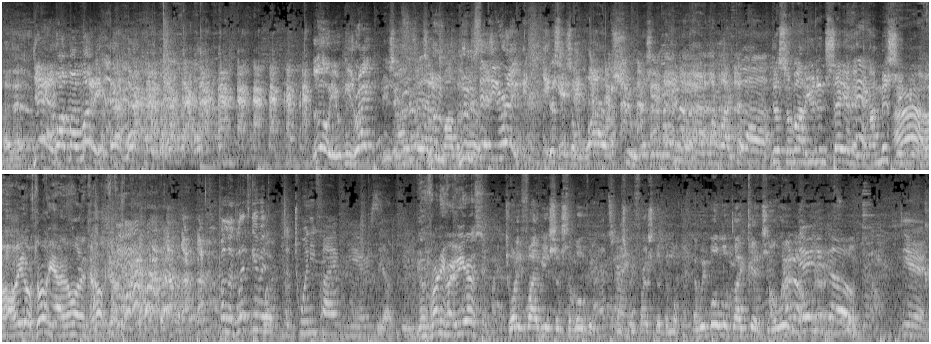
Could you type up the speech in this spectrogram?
Uh, yeah, I want my money. Lou, you, he's right. He's Lou, Lou says he's right. This is a wild shoot. This is, you never had one like that. Uh, this Savannah, you didn't say anything. I'm missing ah, you. Oh, you're talking. I don't want to talk. But look, let's give it to 25 years. Yeah. You're 25 years? 25 years since the movie. since we first did the movie. And we both look like kids, don't we? There you go. Cheers.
